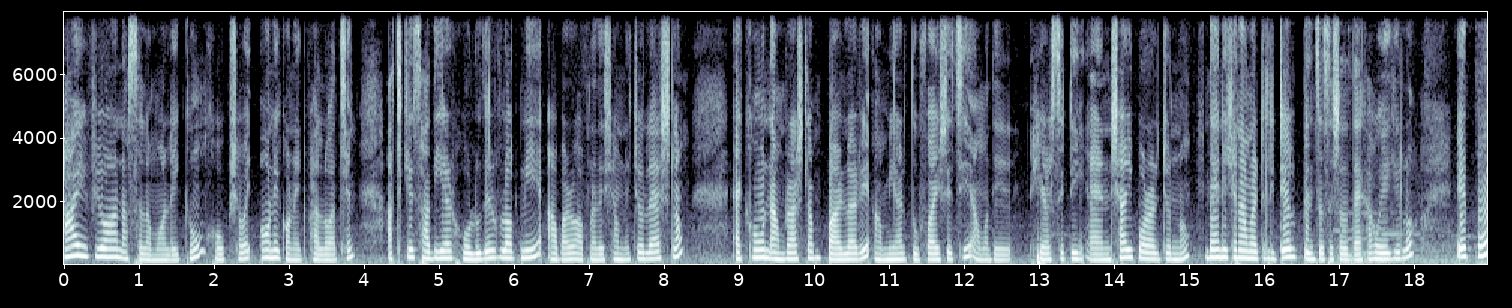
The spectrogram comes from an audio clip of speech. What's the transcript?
হাই এভরিওয়ান, আসসালামু আলাইকুম। হোপ সবাই অনেক অনেক ভালো আছেন। আজকে সাদিয়ার হলুদের ব্লগ নিয়ে আবারও আপনাদের সামনে চলে আসলাম। এখন আমরা আসলাম পার্লারে। আমি আর তুফা এসেছি আমাদের হেয়ার সেটিং অ্যান্ড শাড়ি পরার জন্য। দেন এখানে আমার একটা লিটল প্রিন্সেসের সাথে দেখা হয়ে গেল। এরপর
